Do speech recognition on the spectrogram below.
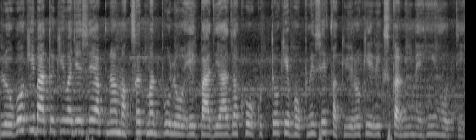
लोगों की बातों की वजह से अपना मकसद मत भूलो, एक बात याद रखो, कुत्तों के भोंकने से फ़कीरों की रिक्स कमी नहीं होती।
